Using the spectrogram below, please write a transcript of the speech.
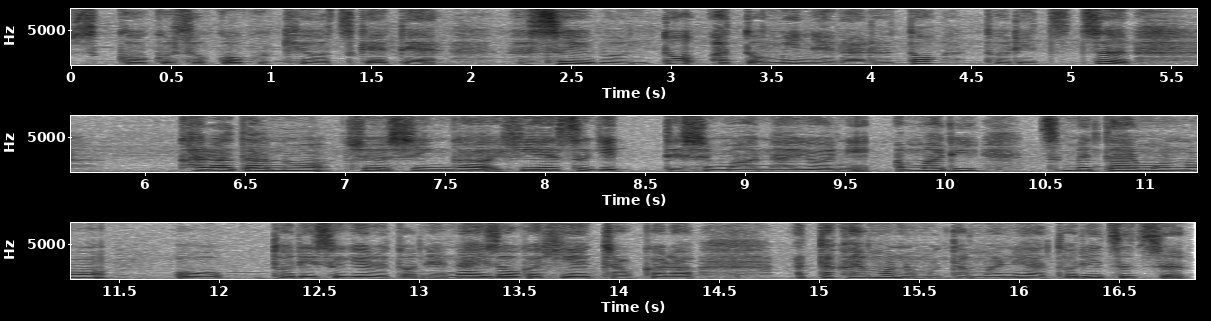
すっごくすごく気をつけて水分とあとミネラルと取りつつ体の中心が冷えすぎてしまわないようにあまり冷たいものを取りすぎるとね内臓が冷えちゃうからあったかいものもたまには取りつつ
